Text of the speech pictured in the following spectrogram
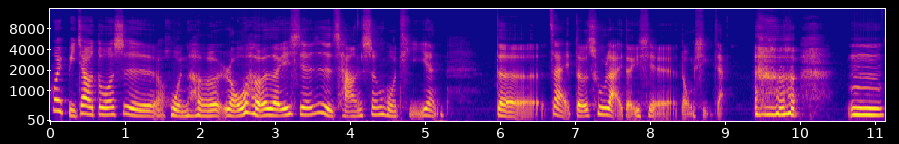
会比较多是混合糅合了一些日常生活体验的，再得出来的一些东西，这样。嗯，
